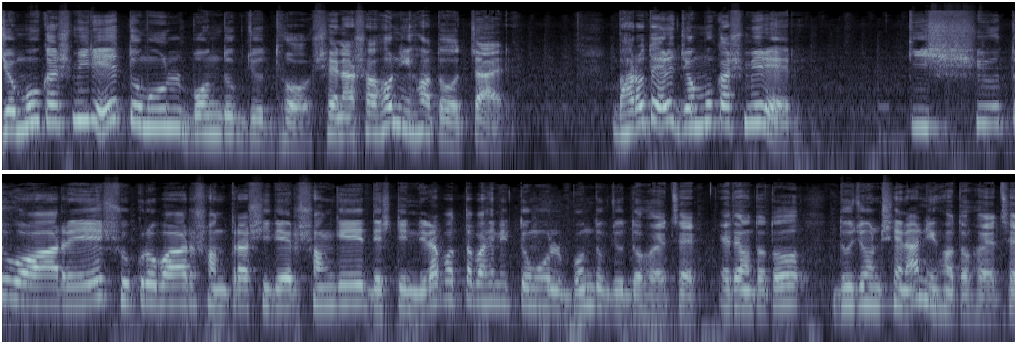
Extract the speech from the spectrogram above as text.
জম্মু কাশ্মীরে তুমুল বন্দুকযুদ্ধ, সেনাসহ নিহত চার। ভারতের জম্মু কাশ্মীরের কিশুতুয়ারে শুক্রবার সন্ত্রাসীদের সঙ্গে দেশটির নিরাপত্তা বাহিনীর তুমুল বন্দুকযুদ্ধ হয়েছে। এতে অন্তত দুজন সেনা নিহত হয়েছে।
